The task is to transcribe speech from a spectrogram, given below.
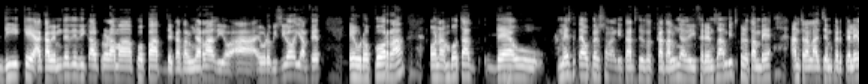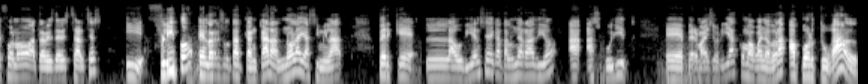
dir que acabem de dedicar el programa Pop-Up de Catalunya Ràdio a Eurovisió i han fet Europorra, on han votat 10, més de 10 personalitats de tot Catalunya de diferents àmbits, però també ha entrat la gent per telèfon, a través de les xarxes, i flipo en el resultat, que encara no l'he assimilat, perquè l'audiència de Catalunya Ràdio ha escollit eh, per majoria com a guanyadora a Portugal,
